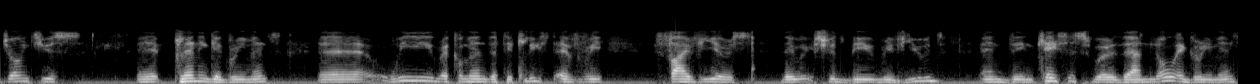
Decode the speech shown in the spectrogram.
joint use uh, planning agreements. Uh, we recommend that at least every five years they should be reviewed and in cases where there are no agreements,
